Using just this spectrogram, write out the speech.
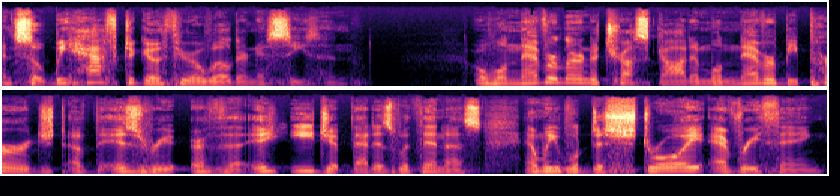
And so we have to go through a wilderness season. Or we'll never learn to trust God and we'll never be purged of the Israel of the Egypt that is within us and we will destroy everything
